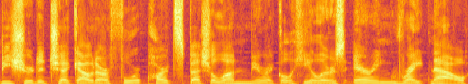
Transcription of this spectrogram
Be sure to check out our four part special on miracle healers airing right now.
